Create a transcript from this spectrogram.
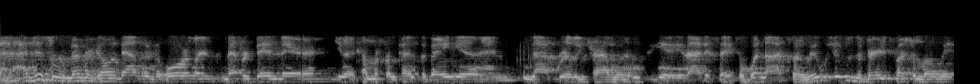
I just remember going down to New Orleans, never been there, you know, coming from Pennsylvania and not really traveling you know, the United States and whatnot. So it, it was a very special moment.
